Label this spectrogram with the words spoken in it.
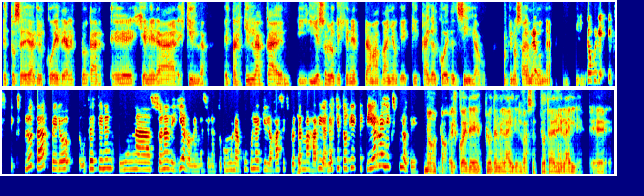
Esto se debe a que el cohete al explotar eh, genera esquillas. Estas esquillas caen y, y eso es lo que genera más daño que, que caiga el cohete en sí, digamos, porque no sabemos pero dónde. No, porque ex- explota, pero ustedes tienen una zona de hierro, me mencionaste, como una cúpula que los hace explotar más arriba. No es que toque tierra y explote. No, no, el cohete explota en el aire, lo hace explotar en el aire. Eh,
